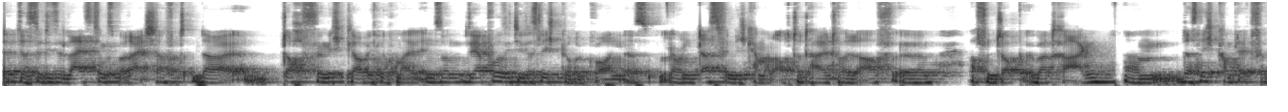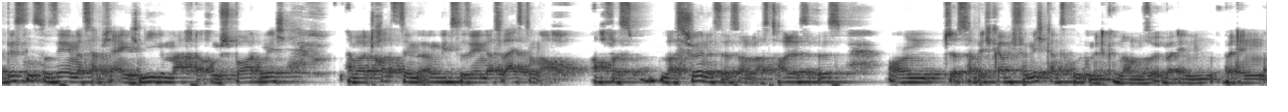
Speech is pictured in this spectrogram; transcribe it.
dass so diese Leistungsbereitschaft da doch für mich, glaube ich, nochmal in so ein sehr positives Licht gerückt worden ist. Und das, finde ich, kann man auch total toll auf, äh, auf den Job übertragen. Ähm, das nicht komplett verbissen zu sehen, das habe ich eigentlich nie gemacht, auch im Sport nicht. Aber trotzdem irgendwie zu sehen, dass Leistung auch, auch was, was Schönes ist und was Tolles ist. Und das habe ich, glaube ich, für mich ganz gut mitgenommen, so über den, über den äh,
